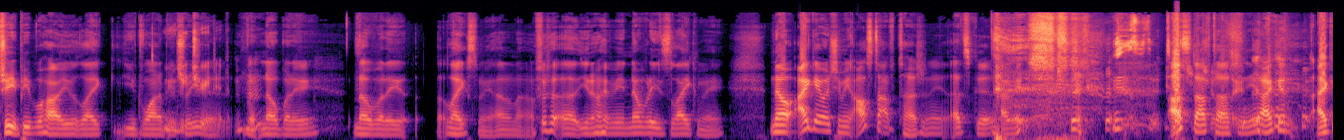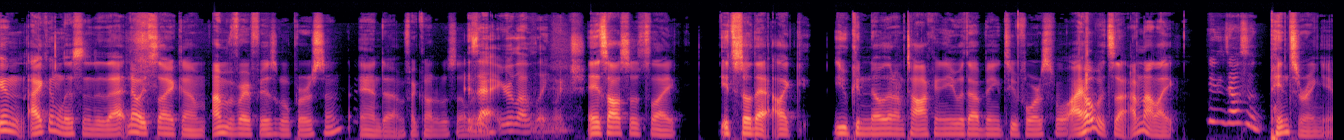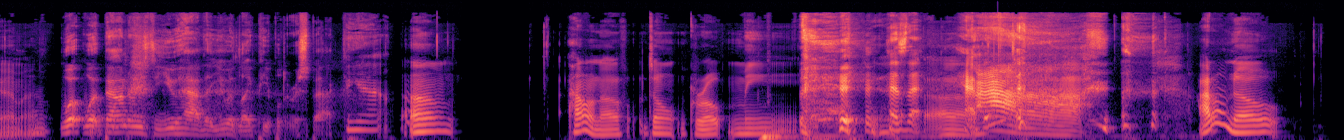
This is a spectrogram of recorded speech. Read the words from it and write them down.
treat people how you like you'd want to be, Be treated, treated, but mhm. nobody, nobody likes me. I don't know. uh, you know what I mean? Nobody's like me. No, I get what you mean. I'll stop touching you. That's good. I mean. I'll stop touching you. I can, I can, I can listen to that. No, it's like um, I'm a very physical person, and um, if I come with somebody, Is that your love language? and it's also it's like it's so that like you can know that I'm talking to you without being too forceful. I hope it's not. I'm not like You can also pincering you, Emma. What what boundaries do you have that you would like people to respect? yeah. Um, I don't know. Don't grope me. Has that Uh, happened? ah, I don't know.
